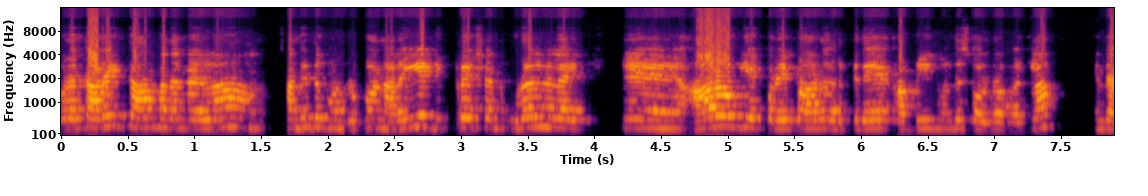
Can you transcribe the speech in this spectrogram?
ஒரு தடை தாமதங்கள் எல்லாம் சந்தித்து கொண்டிருக்கோம். நிறைய டிப்ரெஷன் உடல்நிலை ஆரோக்கிய குறைபாடும் இருக்குது அப்படின்னு வந்து சொல்றவங்களுக்குலாம் இந்த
